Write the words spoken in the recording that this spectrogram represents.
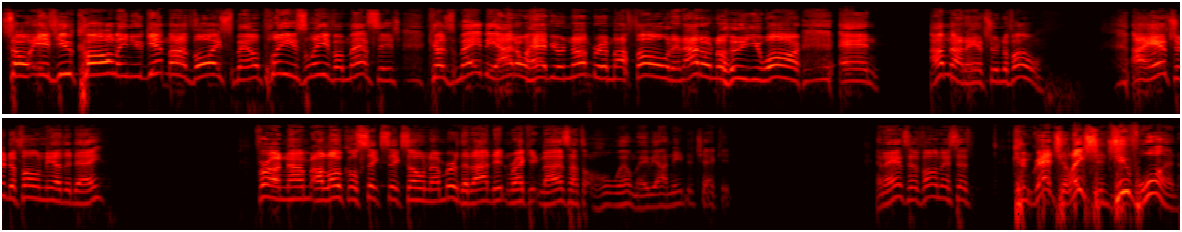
So if you call and you get my voicemail, please leave a message because maybe I don't have your number in my phone and I don't know who you are and I'm not answering the phone. I answered the phone the other day for a number, a local 660 number that I didn't recognize. I thought, oh, well, maybe I need to check it. And I answer the phone and it says, Congratulations, you've won.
